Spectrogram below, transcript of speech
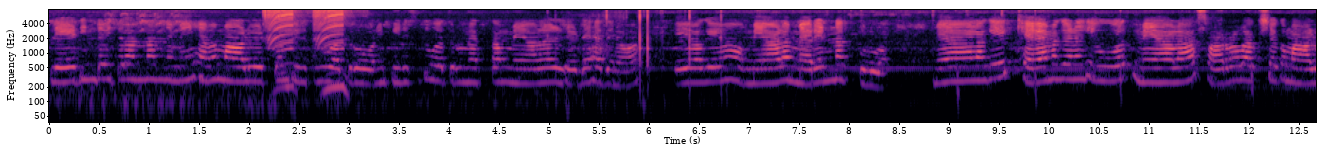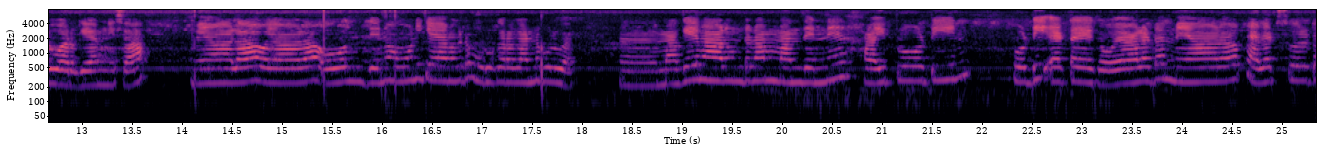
ප්ලේටින්ට විතරක් නම් නෙමෙයි හැම මාළුවෙක්ටම පිරිසිදු වතුර ඕනි. පිරිසිදු වතුර නැත්තම් මෙයාලා ලෙඩ හැදෙනවා. ඒ වගේම මෙයාලා මැරෙන්නත් පුළුවන්. මෙයාලගේ කෑම ගැන කිව්වොත් මෙයාලා සර්වභක්ෂක මාළු වර්ගයන් නිසා මෙයාලා ඔයාලා ඕන් දෙන ඕනි කෑමකට හුරු කරගන්න පුළුවන්. මගේ මාළුන්ට නම් මන් දෙන්නේ හයි ප්‍රෝටීන් පොඩි ඇට එක. ඔයාලට මෙයාලා පැලට්ස් වලට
